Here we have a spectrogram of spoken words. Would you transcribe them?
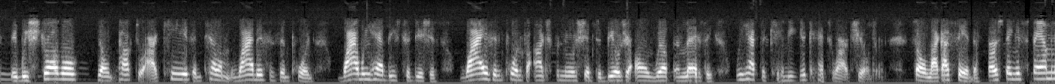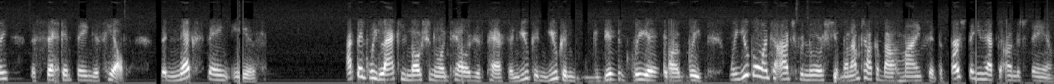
Mm-hmm. We struggle, don't talk to our kids and tell them why this is important, why we have these traditions, why it's important for entrepreneurship to build your own wealth and legacy. We have to communicate to our children. So, like I said, the first thing is family. The second thing is health. The next thing is, I think we lack emotional intelligence, Pastor. And you can you can disagree or agree. When you go into entrepreneurship, when I'm talking about mindset, the first thing you have to understand,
